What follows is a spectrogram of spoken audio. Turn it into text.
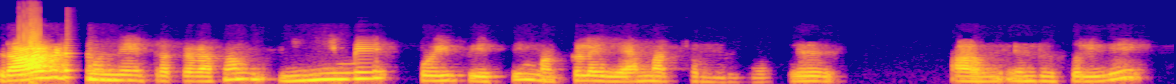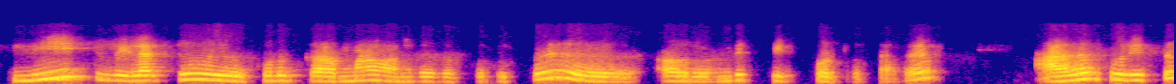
திராவிட முன்னேற்ற கழகம் இனிமே போய் பேசி மக்களை ஏமாற்ற முடியாது என்று சொல்லி நீட் விலக்கு கொடுக்காம வந்தது குறித்து அவர் வந்து ட்வீட் போட்டிருக்காரு. அதை குறித்து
